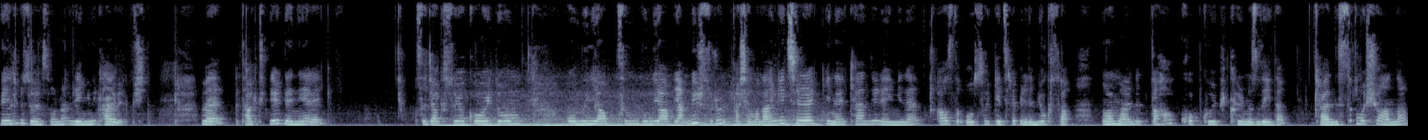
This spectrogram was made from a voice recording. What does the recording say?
belli bir süre sonra rengini kaybetmişti. Ve taktikleri deneyerek sıcak suya koydum, onu yaptım, bunu yap. Yani bir sürü aşamadan geçirerek yine kendi rengine az da olsa getirebildim. Yoksa normalde daha kopkoyu bir kırmızıydı kendisi ama şu anda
